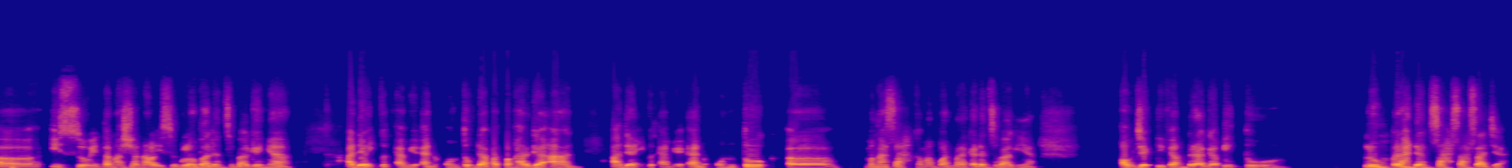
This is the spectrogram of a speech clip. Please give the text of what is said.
uh, isu internasional, isu global dan sebagainya. Ada yang ikut MUN untuk dapat penghargaan, ada yang ikut MUN untuk uh, mengasah kemampuan mereka dan sebagainya. Objektif yang beragam itu lumrah dan sah-sah saja.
